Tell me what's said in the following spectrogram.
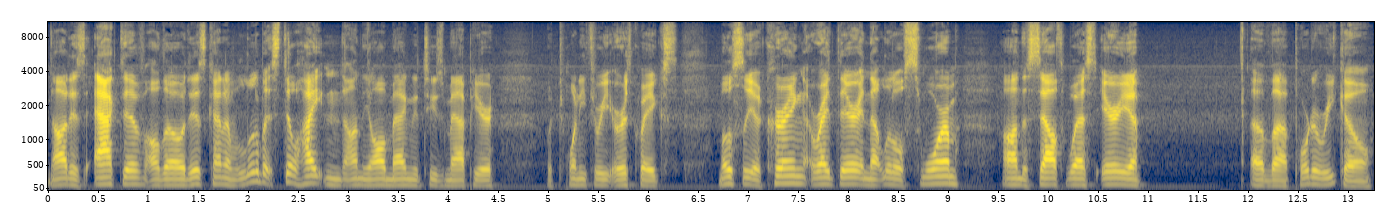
Not as active, although it is kind of a little bit still heightened on the all magnitudes map here with 23 earthquakes mostly occurring right there in that little swarm on the southwest area of uh, Puerto Rico.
